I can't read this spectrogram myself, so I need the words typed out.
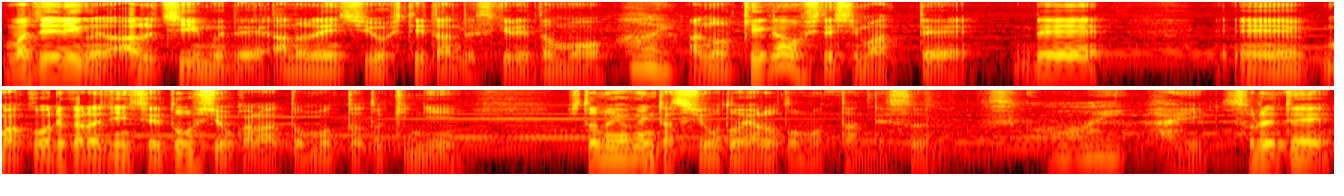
まあ、J リーグのあるチームであの練習をしていたんですけれどもはい。あの怪我をしてしまってで、えーまあ、これから人生どうしようかなと思った時に人の役に立つ仕事をやろうと思ったんです。すごい。はい、それで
